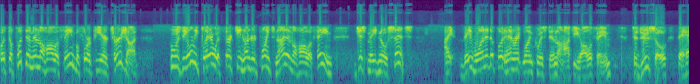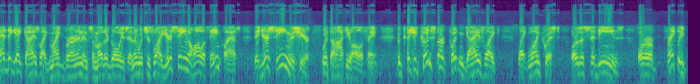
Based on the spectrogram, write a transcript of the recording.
but to put them in the Hall of Fame before Pierre Turgeon, who was the only player with 1,300 points not in the Hall of Fame, just made no sense. I, they wanted to put Henrik Lundqvist in the Hockey Hall of Fame. To do so, they had to get guys like Mike Vernon and some other goalies in there, which is why you're seeing the Hall of Fame class that you're seeing this year with the Hockey Hall of Fame. Because you couldn't start putting guys like like Lundqvist or the Sedins or frankly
